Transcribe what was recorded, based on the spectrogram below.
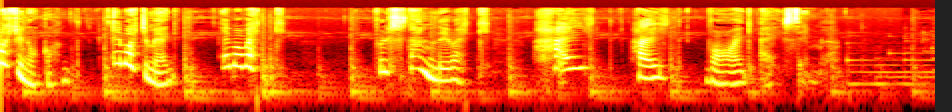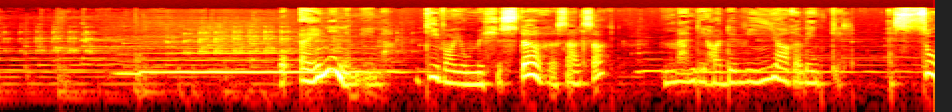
Var ikke noe annet. Jeg var ikke meg. Jeg var vekk. Fullstendig vekk. Helt, helt var jeg ei simle. Og øynene mine, de var jo mye større, selvsagt, men de hadde videre vinkel. Jeg så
